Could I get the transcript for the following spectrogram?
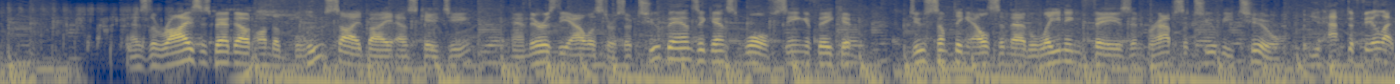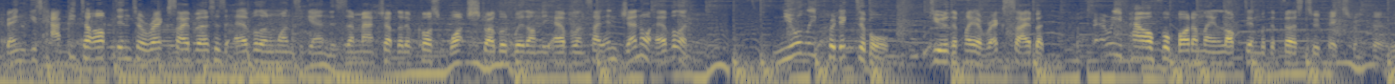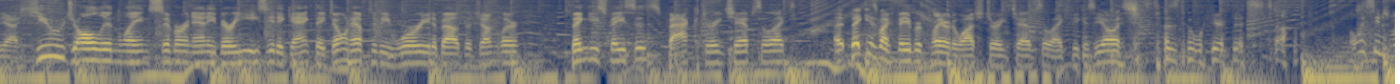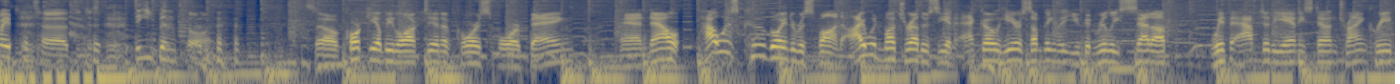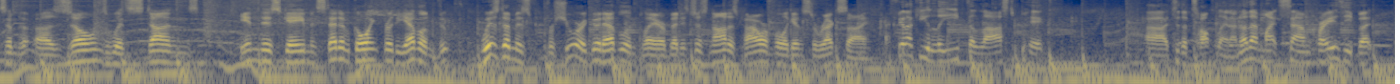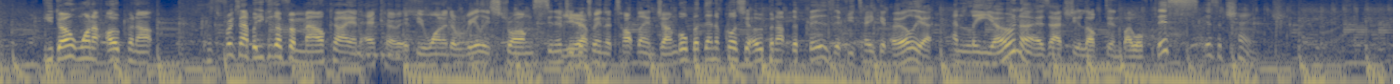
As the Ryze is banned out on the blue side by SKT, and there is the Alistar. So two bans against Wolf, seeing if they can do something else in that laning phase and perhaps a 2v2. But you have to feel like Bengi's happy to opt into Rek'Sai versus Evelynn once again. This is a matchup that, of course, Watch struggled with on the Evelynn side. In general, Evelynn, newly predictable due to the play of Rek'Sai, but very powerful bottom lane locked in with the first two picks from KOO. Yeah, huge all-in lane. Sivir and Annie very easy to gank. They don't have to be worried about the jungler. Bengi's faces back during Champ Select. Uh, is my favorite player to watch during Champ Select because he always just does the weirdest stuff. Always seems very perturbed and just deep in thought. So Corki will be locked in, of course, for Bang. And now, how is KOO going to respond? I would much rather see an Ekko here, something that you could really set up with after the anti-stun, try and create some uh, zones with stuns in this game instead of going for the Evelynn. Wisdom is for sure a good Evelynn player, but it's just not as powerful against a Rek'Sai. I feel like you leave the last pick uh, to the top lane. I know that might sound crazy, but you don't want to open up. For example, you could go for Maokai and Ekko if you wanted a really strong synergy Yep. between the top lane jungle, but then of course you open up the Fizz if you take it earlier. And Leona is actually locked in by Wolf. This is a change.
